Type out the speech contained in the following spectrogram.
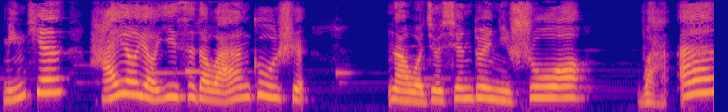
明天还有有意思的晚安故事，那我就先对你说晚安。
